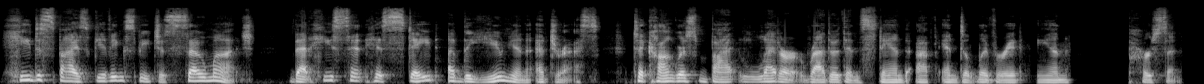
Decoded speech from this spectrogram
he despised giving speeches so much that he sent his State of the Union address to Congress by letter rather than stand up and deliver it in person.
